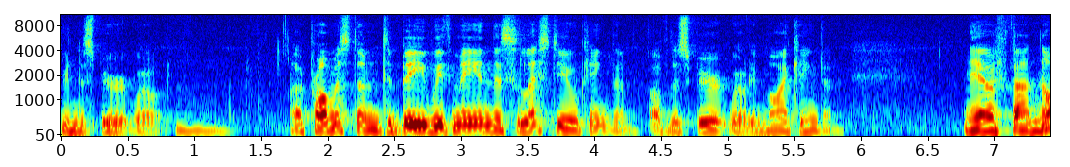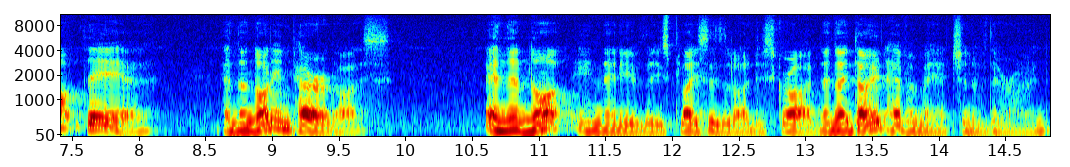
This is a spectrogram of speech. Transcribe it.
in the spirit world. I promised them to be with me in the celestial kingdom of the spirit world, in my kingdom. Now, if they're not there and they're not in paradise and they're not in any of these places that I described and they don't have a mansion of their own,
